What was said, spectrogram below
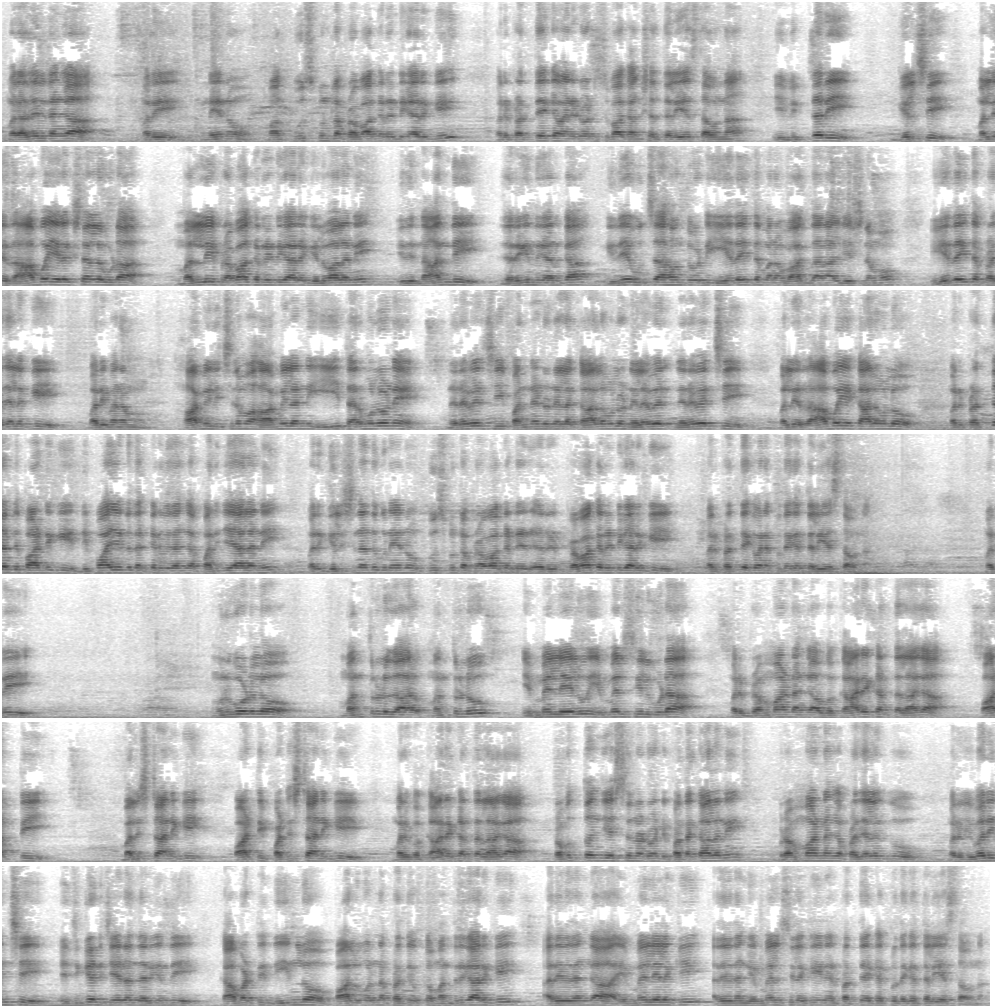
మరి అదేవిధంగా మరి నేను మా కూసుకుంట్ల ప్రభాకర్ రెడ్డి గారికి మరి ప్రత్యేకమైనటువంటి శుభాకాంక్షలు తెలియజేస్తా ఉన్నా. ఈ విక్టరీ గెలిచి మళ్ళీ రాబోయే ఎలక్షన్లో కూడా మళ్ళీ ప్రభాకర్ రెడ్డి గారే గెలవాలని ఇది నాంది జరిగింది కనుక ఇదే ఉత్సాహంతో ఏదైతే మనం వాగ్దానాలు చేసినామో ఏదైతే ప్రజలకి మరి మనం హామీలు ఇచ్చినామో హామీలన్నీ ఈ టర్ములోనే నెరవేర్చి పన్నెండు నెలల కాలంలో నెరవేర్చి మళ్ళీ రాబోయే కాలంలో మరి ప్రత్యర్థి పార్టీకి డిపాజిట్ దక్కని విధంగా పనిచేయాలని మరి గెలిచినందుకు నేను కూసుకుంట ప్రభాకర్ ప్రభాకర్ రెడ్డి గారికి మరి ప్రత్యేకమైన కృతజ్ఞత తెలియజేస్తా ఉన్నా. మరి మునుగోడులో మంత్రులు గారు మంత్రులు ఎమ్మెల్యేలు ఎమ్మెల్సీలు కూడా మరి బ్రహ్మాండంగా ఒక కార్యకర్త లాగా పార్టీ బలిష్టానికి పార్టీ పటిష్టానికి మరి ఒక కార్యకర్త లాగా ప్రభుత్వం చేస్తున్నటువంటి పథకాలని బ్రహ్మాండంగా ప్రజలకు మరి వివరించి ఎడ్యుకేట్ చేయడం జరిగింది. కాబట్టి దీనిలో పాల్గొన్న ప్రతి ఒక్క మంత్రి గారికి అదేవిధంగా ఎమ్మెల్యేలకి అదేవిధంగా ఎమ్మెల్సీలకి నేను ప్రత్యేక కృతజ్ఞత తెలియజేస్తా ఉన్నా.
